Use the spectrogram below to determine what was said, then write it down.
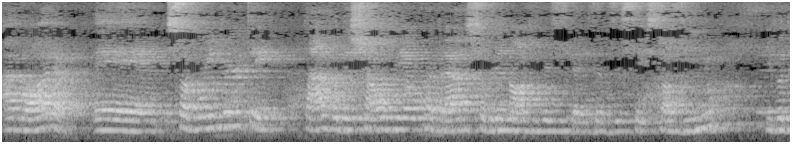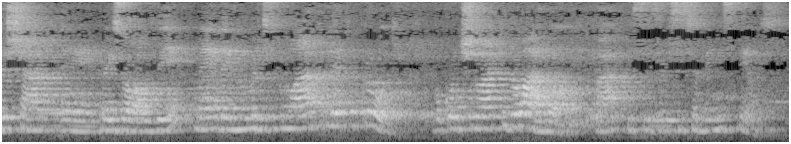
Agora, é, só vou inverter, tá? Vou deixar o v ao quadrado sobre 9 vezes 10 a 16 sozinho. E vou deixar é, para isolar o v, né? Daí números para um lado e letra para o outro. Vou continuar aqui do lado, ó, tá? Esse exercício é bem extenso.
